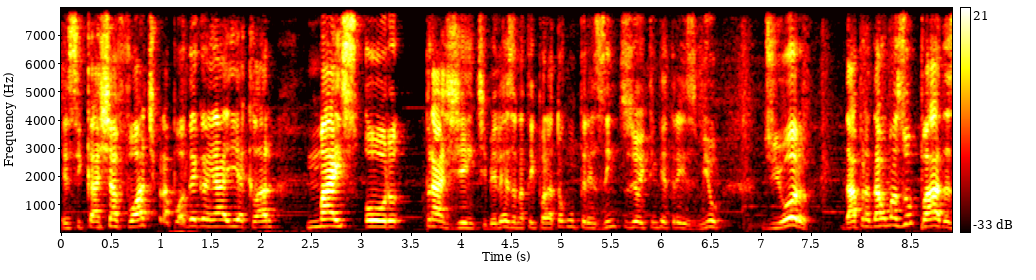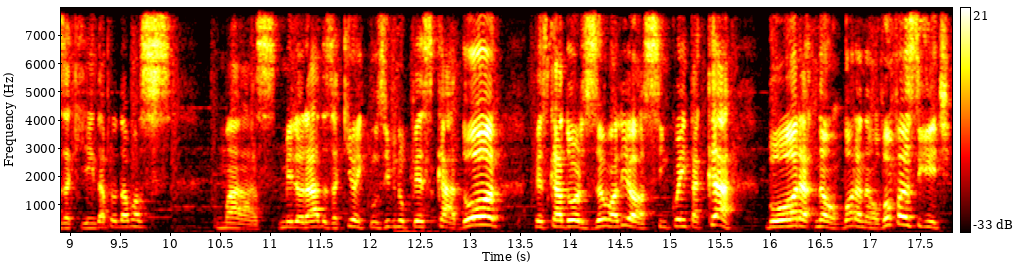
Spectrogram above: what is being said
esse caixa forte pra poder ganhar aí, é claro, mais ouro pra gente, beleza? Na temporada tô com 383 mil de ouro. Dá pra dar umas upadas aqui, hein? Dá pra dar umas, umas melhoradas aqui, ó. Inclusive no pescador. Pescadorzão ali, ó. 50k. Bora, não, bora não. Vamos fazer o seguinte.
